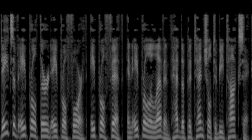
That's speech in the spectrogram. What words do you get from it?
dates of April 3, April 4, April 5, and April 11 had the potential to be toxic.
